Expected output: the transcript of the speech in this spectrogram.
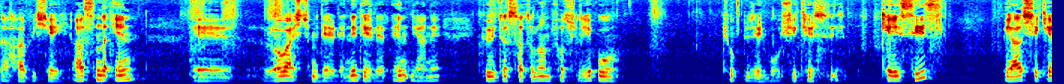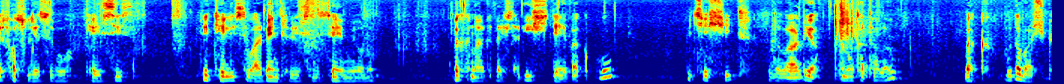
daha bir şey. Aslında en e, rovaş mı derler ne derler en yani gözde satılan fasulye bu. Çok güzel bu. Şekersiz, telsiz beyaz şeker fasulyesi bu. Telsiz. Bir de tellisi var. Ben tellisini sevmiyorum. Bakın arkadaşlar işte bak bu bir çeşit. Bu da vardı ya. Buna katalım. Bak bu da başka.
